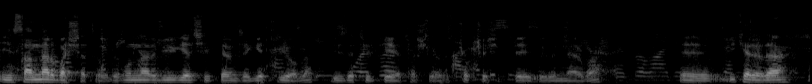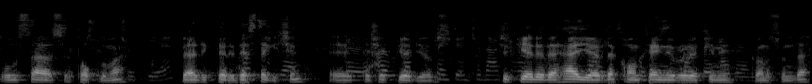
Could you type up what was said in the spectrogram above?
İnsanlar başlatıldı. Bunları büyükelçiliklerimize getiriyorlar. Biz de Türkiye'ye taşıyoruz. Çok çeşitli ürünler var. Ee, bir kere daha uluslararası topluma verdikleri destek için e, teşekkür ediyoruz. Türkiye'de de her yerde konteyner üretimi konusunda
